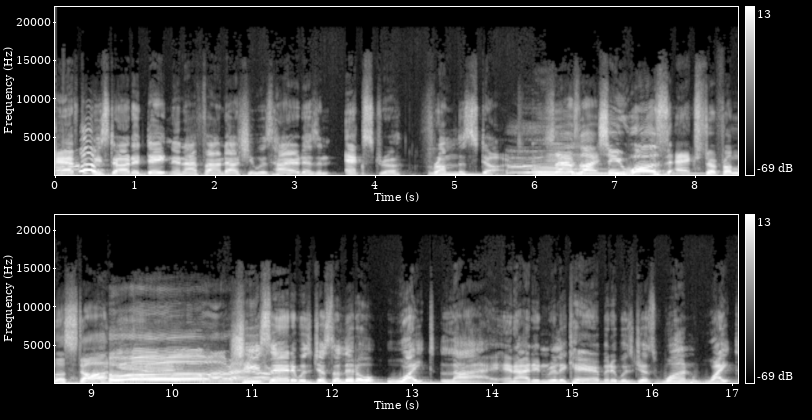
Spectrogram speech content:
After we started dating, and I found out she was hired as an extra from the start. Sounds like she was extra from the start. Oh, she said it was just a little white lie, and I didn't really care, but it was just one white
